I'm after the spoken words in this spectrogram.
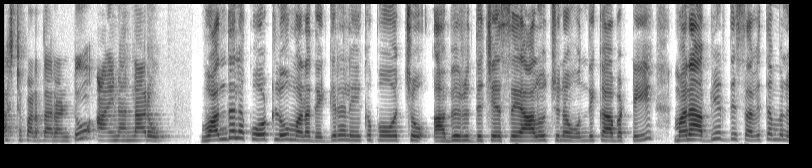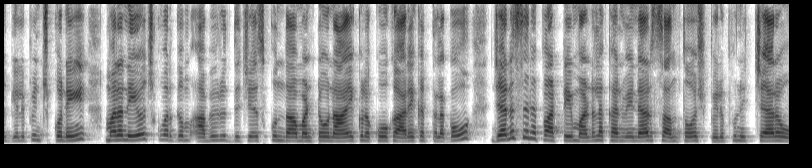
కష్టపడతారంటూ ఆయన అన్నారు. వందల కోట్లు మన దగ్గర లేకపోవచ్చు. అభివృద్ధి చేసే ఆలోచన ఉంది కాబట్టి మన అభ్యర్థి సవితమ్మను గెలిపించుకొని మన నియోజకవర్గం అభివృద్ధి చేసుకుందామంటూ నాయకులకు కార్యకర్తలకు జనసేన పార్టీ మండల కన్వీనర్ సంతోష్ పిలుపునిచ్చారు.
